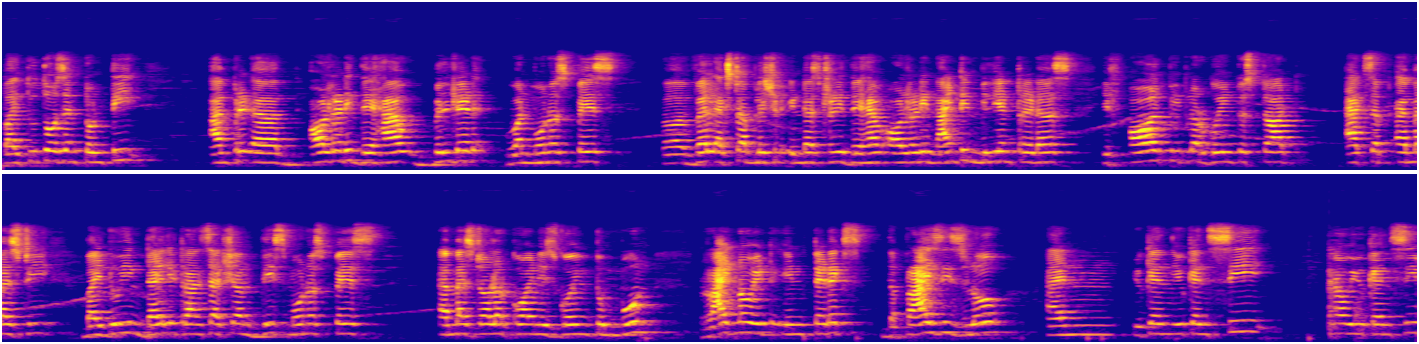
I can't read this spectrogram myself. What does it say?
by 2020 I'm uh, already they have builded one Monspace uh, well established industry. They have already 19 million traders if all people are going to start accept MSD by doing daily transaction this Monspace ms dollar coin is going to moon. Right now it in Tidex the price is low and you can you can see now you can see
